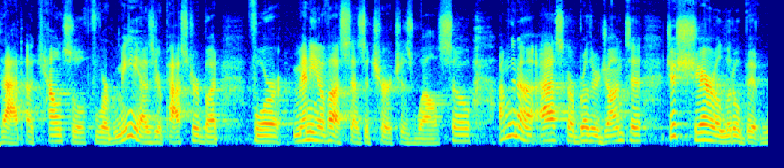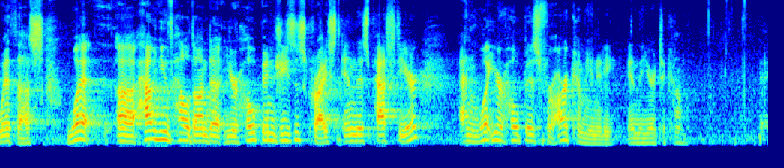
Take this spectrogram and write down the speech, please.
that, a counsel for me as your pastor, but for many of us as a church as well. So I'm going to ask our brother John to just share a little bit with us what, uh, how you've held on to your hope in Jesus Christ in this past year and what your hope is for our community in the year to come. Hey,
